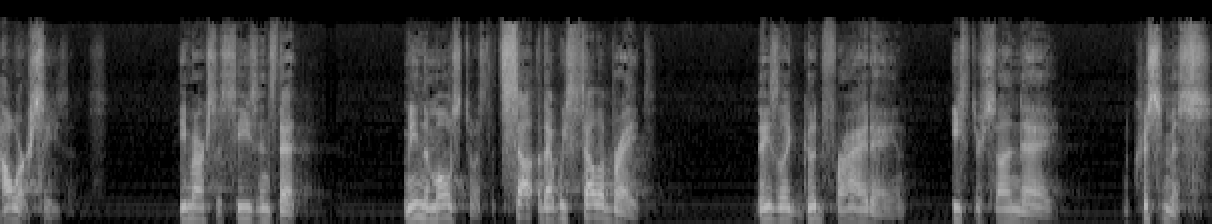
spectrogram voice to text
our seasons. He marks the seasons that mean the most to us, that, that we celebrate. Days like Good Friday and Easter Sunday and Christmas.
